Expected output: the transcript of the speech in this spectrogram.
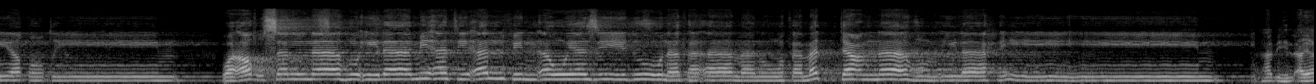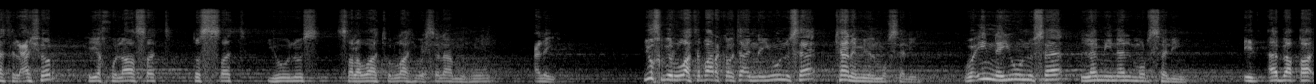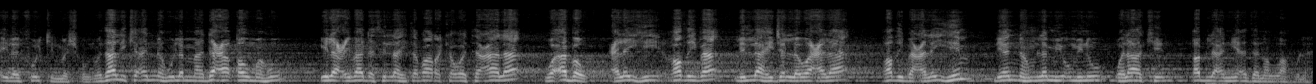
يقطين وأرسلناه إلى مائة ألف أو يزيدون فآمنوا فمتعناهم إلى حين. هذه الآيات العشر هي خلاصة قصة يونس صلوات الله وسلامه عليه. يخبر الله تبارك وتعالى أن يونس كان من المرسلين وإن يونس لمن المرسلين. إذ أبق إلى الفلك المشحون. وذلك أنه لما دعا قومه إلى عبادة الله تبارك وتعالى وأبوا عليه غضب لله جل وعلا غضب عليهم لأنهم لم يؤمنوا ولكن قبل أن يأذن الله له.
